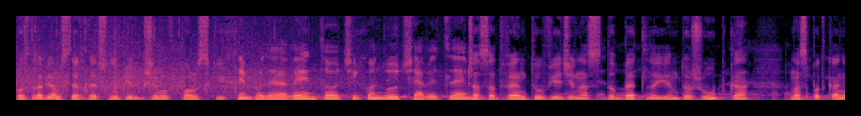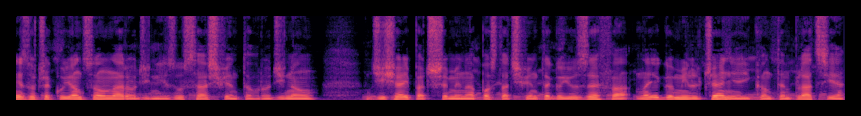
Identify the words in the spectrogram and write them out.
Pozdrawiam serdecznie pielgrzymów polskich. Czas Adwentu wiedzie nas do Betlejem, do żłóbka, na spotkanie z oczekującą narodzin Jezusa, świętą rodziną. Dzisiaj patrzymy na postać świętego Józefa, na jego milczenie i kontemplację.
